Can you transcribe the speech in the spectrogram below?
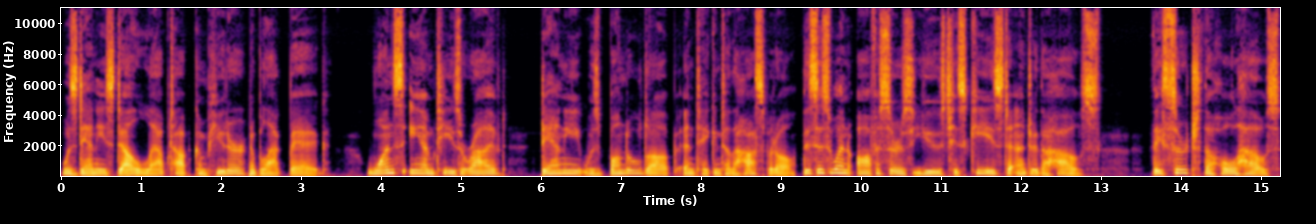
was Danny's Dell laptop computer in a black bag. Once EMTs arrived, Danny was bundled up and taken to the hospital. This is when officers used his keys to enter the house. They searched the whole house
